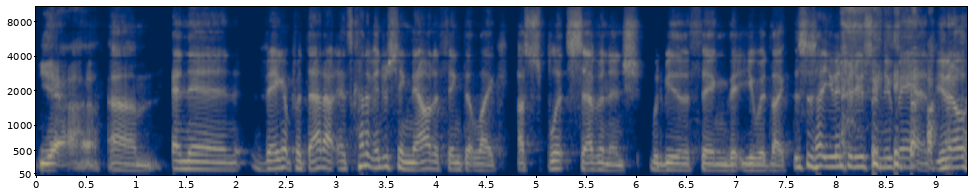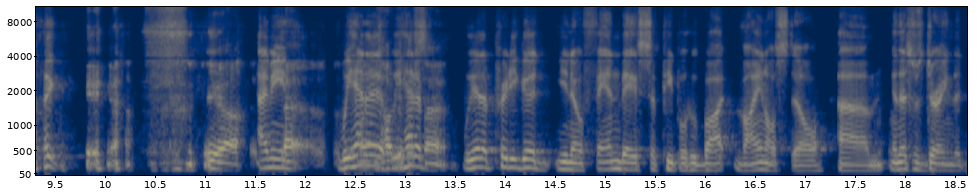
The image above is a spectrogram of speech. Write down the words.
Yeah. Um, and then Vagrant put that out. It's kind of interesting now to think that like a split seven inch would be the thing that you would like. This is how you introduce a new band, you know? Like, Yeah. yeah. I mean, Uh, we had a we had a we had a pretty good you know fan base of people who bought vinyl still. Um, and this was during the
